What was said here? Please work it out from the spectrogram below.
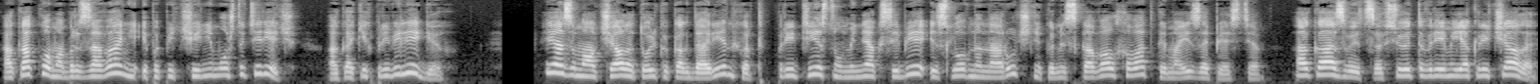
О каком образовании и попечении может идти речь? О каких привилегиях? Я замолчала только когда Ренхард притиснул меня к себе и словно наручниками сковал хваткой мои запястья. Оказывается, все это время я кричала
